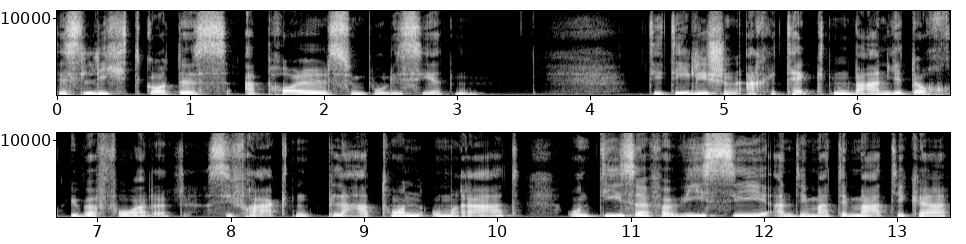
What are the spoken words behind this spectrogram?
des Lichtgottes Apoll symbolisierten. Die delischen Architekten waren jedoch überfordert. Sie fragten Platon um Rat und dieser verwies sie an die Mathematiker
